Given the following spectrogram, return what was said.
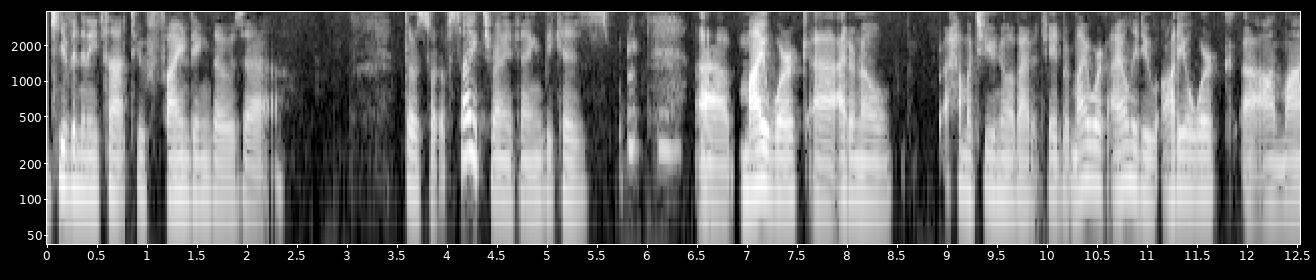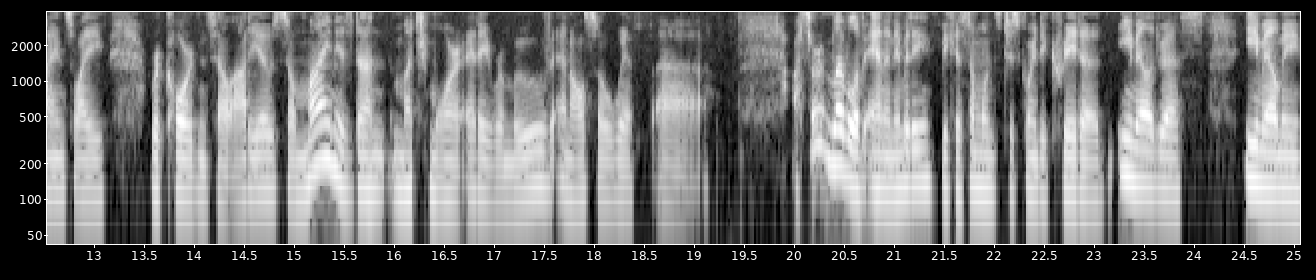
given any thought to finding those uh, those sort of sites or anything because uh, my work, uh, I don't know how much you know about it, Jade, but my work, I only do audio work uh, online, so I record and sell audios. So mine is done much more at a remove and also with uh, a certain level of anonymity because someone's just going to create an email address, email me,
